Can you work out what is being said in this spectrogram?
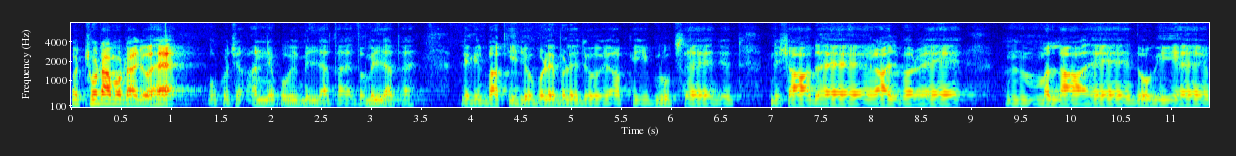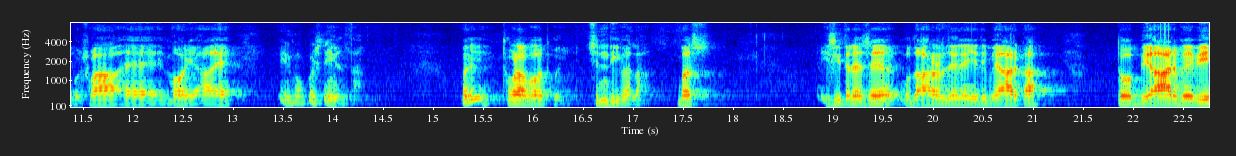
कुछ छोटा मोटा जो है, वो कुछ अन्य को भी मिल जाता है तो मिल जाता है। लेकिन बाकी जो बड़े बड़े जो आपके ग्रुप्स हैं, जो निषाद है, राजभर है, मल्ला है धोबी है, कुशवाहा है, मौर्या है, इनको कुछ नहीं मिलता। कोई थोड़ा बहुत कोई, चिंदी वाला, बस। इसी तरह से उदाहरण ले लें यदि बिहार का तो बिहार में भी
